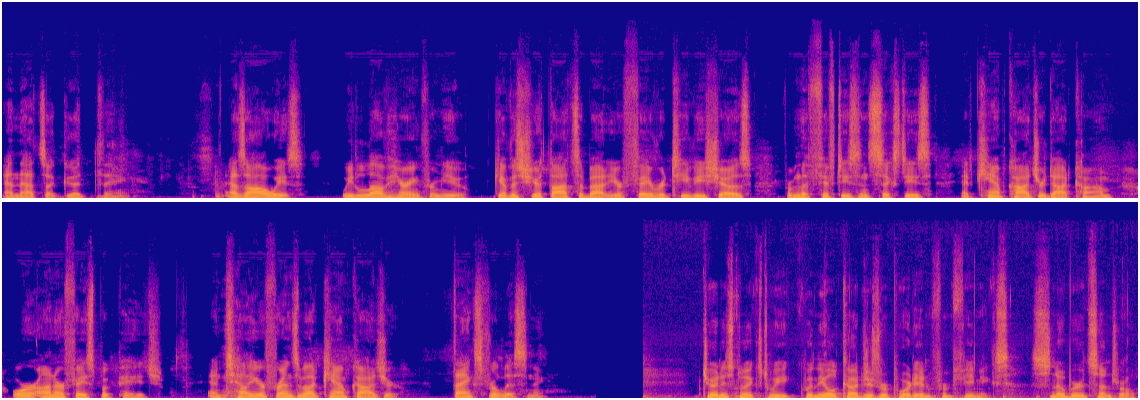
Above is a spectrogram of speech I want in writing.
And that's a good thing. As always, we love hearing from you. Give us your thoughts about your favorite TV shows from the 50s and 60s at campcodger.com or on our Facebook page. And tell your friends about Camp Codger. Thanks for listening. Join us next week when the old codgers report in from Phoenix, Snowbird Central,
